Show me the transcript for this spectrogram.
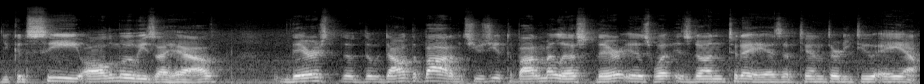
you can see all the movies I have. There's the, the down at the bottom, it's usually at the bottom of my list, there is what is done today as of 10.32 a.m.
